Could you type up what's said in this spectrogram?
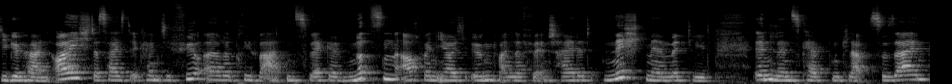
die gehören euch. Das heißt, ihr könnt die für eure privaten Zwecke nutzen, auch wenn ihr euch irgendwann dafür entscheidet, nicht mehr Mitglied in Linz Captain Club zu sein.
